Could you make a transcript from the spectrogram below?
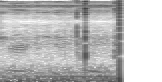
Sure.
